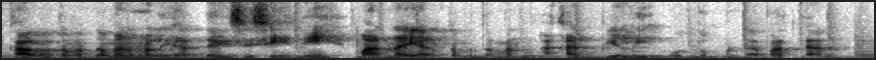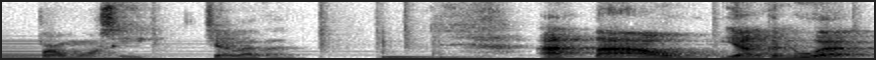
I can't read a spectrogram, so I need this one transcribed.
Kalau teman-teman melihat dari sisi ini, mana yang teman-teman akan pilih untuk mendapatkan promosi jabatan? Atau yang kedua,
